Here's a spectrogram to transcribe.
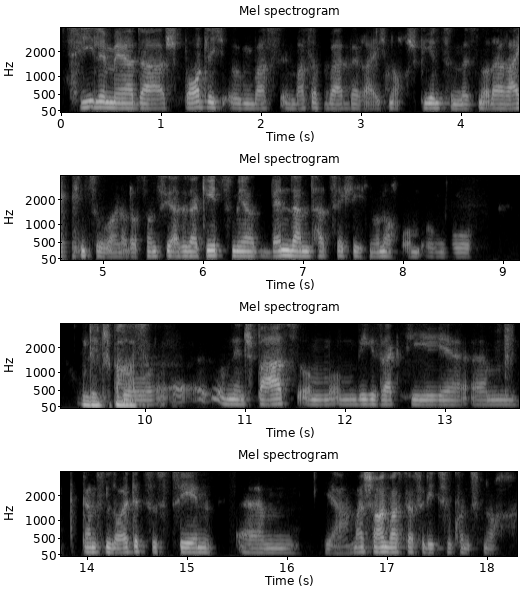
Ziele mehr, da sportlich irgendwas im Wasserballbereich noch spielen zu müssen oder erreichen zu wollen oder sonst wie. Also da geht es mir, wenn dann tatsächlich nur noch um irgendwo. Um den Spaß. So, äh, um den Spaß, um, um wie gesagt, die ähm, ganzen Leute zu sehen. Ähm, ja, mal schauen, was da für die Zukunft noch,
